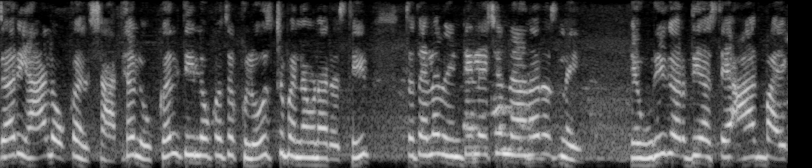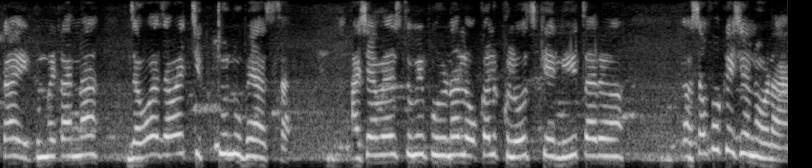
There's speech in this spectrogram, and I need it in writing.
जर ह्या लोकल साध्या लोकल ती लोक जर क्लोज्ड बनवणार असतील तर त्याला व्हेंटिलेशन राहणारच नाही. एवढी गर्दी असते. आत बायका एकमेकांना जवळजवळ चिकटून उभे असतात. अशा वेळेस तुम्ही पूर्ण लोकल क्लोज केली तर सफोकेशन होणार.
